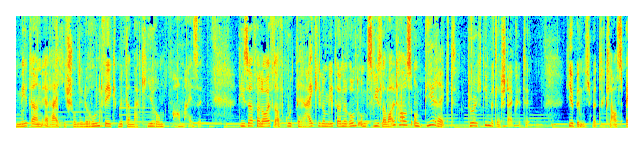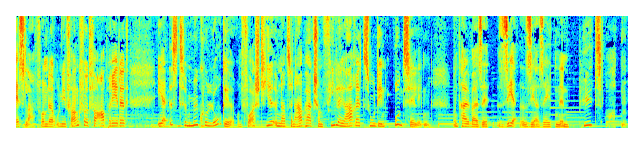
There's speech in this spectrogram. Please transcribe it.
Metern erreiche ich schon den Rundweg mit der Markierung Ameise. Dieser verläuft auf gut drei Kilometern rund um Zwiesler Waldhaus und direkt durch die Mittelsteighütte. Hier bin ich mit Klaus Bessler von der Uni Frankfurt verabredet. Er ist Mykologe und forscht hier im Nationalpark schon viele Jahre zu den unzähligen und teilweise sehr, sehr seltenen Pilzarten.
